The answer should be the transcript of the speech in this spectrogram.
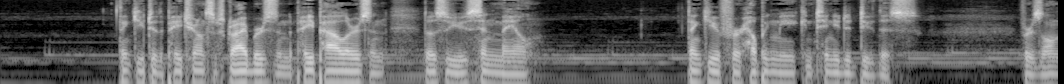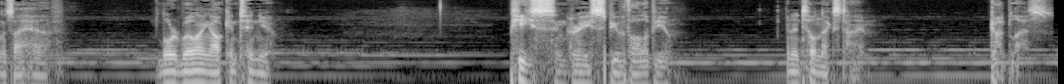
Thank you to the Patreon subscribers and the PayPalers and those of you who send mail. Thank you for helping me continue to do this for as long as I have. Lord willing, I'll continue. Peace and grace be with all of you. And until next time, God bless.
